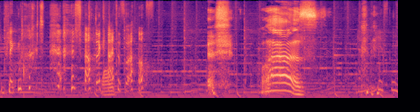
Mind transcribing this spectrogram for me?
den Fleck macht. Das sah da Wow. gerade so aus. Was? Ja, okay, ist gut.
